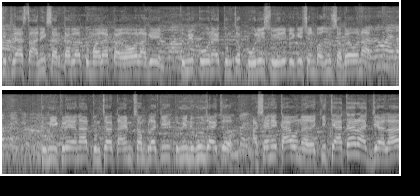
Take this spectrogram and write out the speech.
तिथल्या स्थानिक सरकारला तुम्हाला कळवावं लागेल. तुम्ही कोण आहे? तुमचं पोलीस व्हेरिफिकेशनपासून सगळं होणार. तुम्ही इकडे येणार तुमचा टाईम संपला की तुम्ही निघून जायचं. अशाने काय होणार आहे की त्या त्या राज्याला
